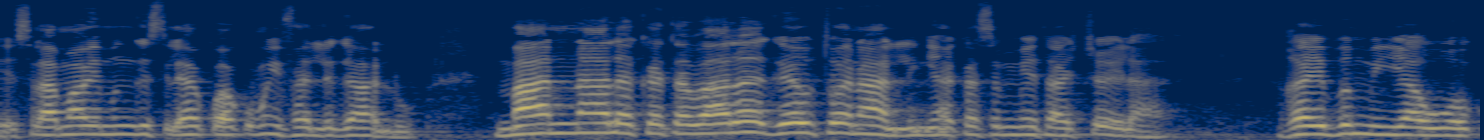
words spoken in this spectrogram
የእስላማዊ መንግስት ሊያቋቁሙ ይፈልጋሉ ማና ለከተባለ ገብቶናል እኛ ከስሜታቸው ይልሃል። ይብም እያወቁ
